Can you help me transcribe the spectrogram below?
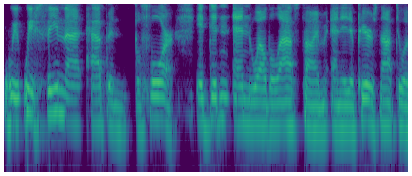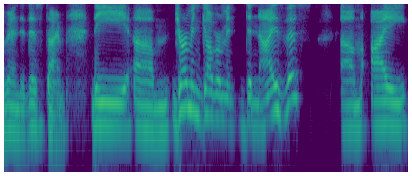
we, we've seen that happen before. It didn't end well the last time, and it appears not to have ended this time. The um, German government denies this. Um, I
